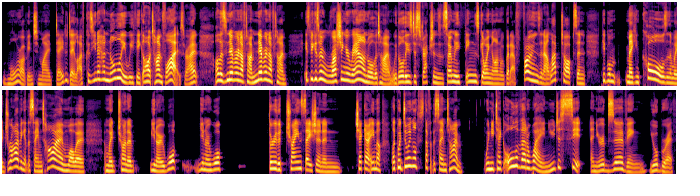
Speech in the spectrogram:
more of into my day to day life. Because you know how normally we think, oh, time flies, right? Oh, there's never enough time, never enough time. It's because we're rushing around all the time with all these distractions and so many things going on. We've got our phones and our laptops and people making calls, and then we're driving at the same time while we're and we're trying to, you know, walk, you know, walk through the train station and check our email. Like we're doing all this stuff at the same time. When you take all of that away and you just sit and you're observing your breath,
